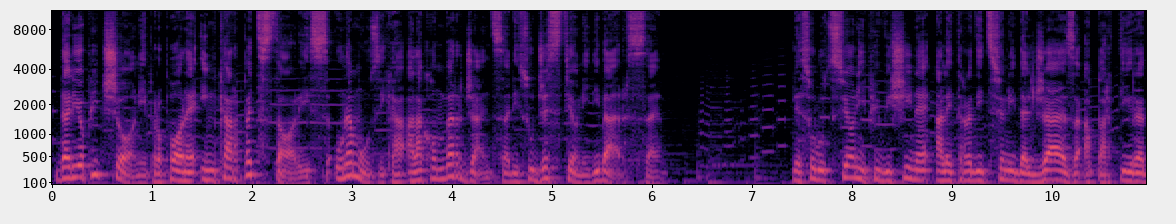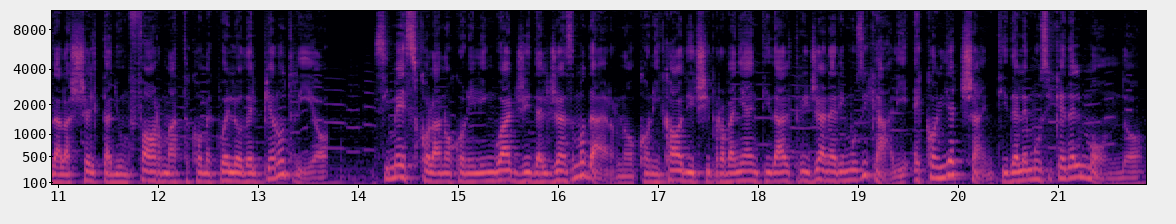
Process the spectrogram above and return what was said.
Dario Piccioni propone in Carpet Stories una musica alla convergenza di suggestioni diverse. Le soluzioni più vicine alle tradizioni del jazz, a partire dalla scelta di un format come quello del piano trio, si mescolano con i linguaggi del jazz moderno, con i codici provenienti da altri generi musicali e con gli accenti delle musiche del mondo.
